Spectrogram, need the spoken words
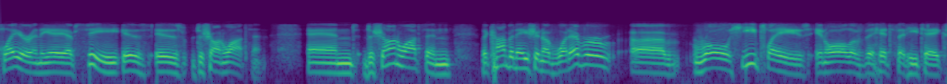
player in the AFC is is Deshaun Watson. And Deshaun Watson, the combination of whatever uh, role he plays in all of the hits that he takes,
